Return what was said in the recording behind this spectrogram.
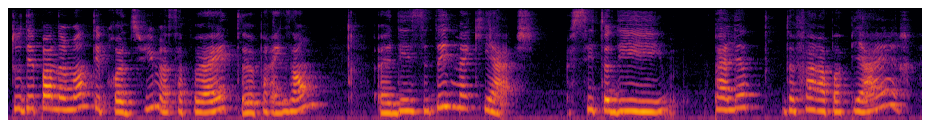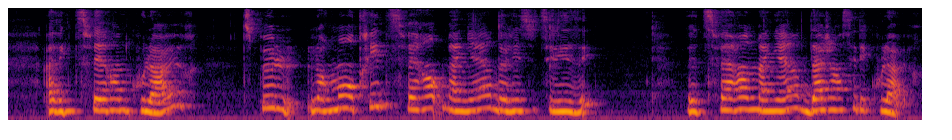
Tout dépendamment de tes produits, ben, ça peut être, euh, par exemple, euh, des idées de maquillage. Si tu as des palettes de fer à paupières avec différentes couleurs, tu peux leur montrer différentes manières de les utiliser, différentes manières d'agencer les couleurs.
